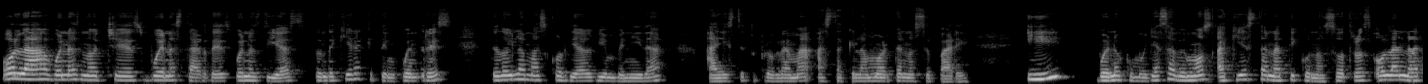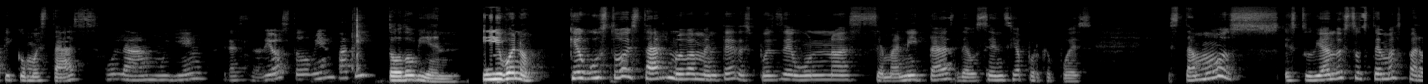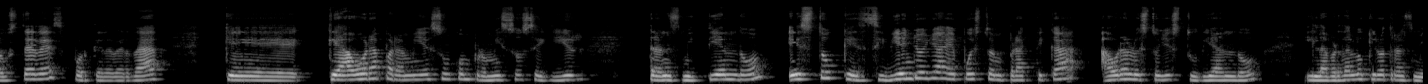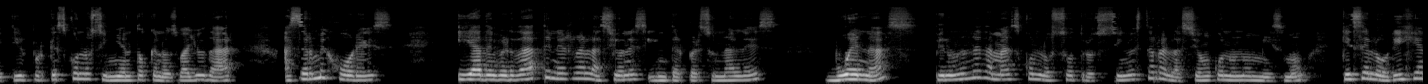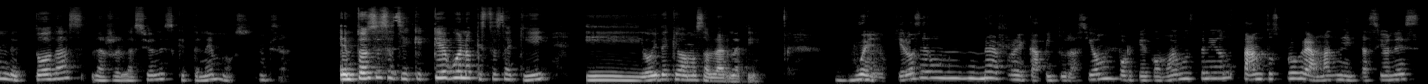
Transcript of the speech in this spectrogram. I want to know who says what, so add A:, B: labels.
A: Hola, buenas noches, buenas tardes, buenos días, donde quiera que te encuentres, te doy la más cordial bienvenida a este tu programa hasta que la muerte nos separe. Y bueno, como ya sabemos, aquí está Nati con nosotros. Hola Nati, ¿cómo estás?
B: Hola, muy bien, gracias a Dios. ¿Todo bien, Pati?
A: Todo bien. Y bueno, qué gusto estar nuevamente después de unas semanitas de ausencia porque pues estamos estudiando estos temas para ustedes porque de verdad que, que ahora para mí es un compromiso seguir transmitiendo esto que si bien yo ya he puesto en práctica, ahora lo estoy estudiando y la verdad lo quiero transmitir porque es conocimiento que nos va a ayudar a ser mejores y a de verdad tener relaciones interpersonales buenas pero no nada más con los otros, sino esta relación con uno mismo, que es el origen de todas las relaciones que tenemos.
B: Exacto.
A: Entonces, así que qué bueno que estás aquí y hoy de qué vamos a hablar, Nati.
B: Bueno, quiero hacer una recapitulación porque como hemos tenido tantos programas, meditaciones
